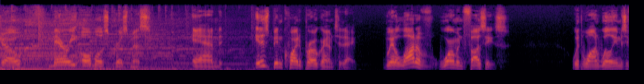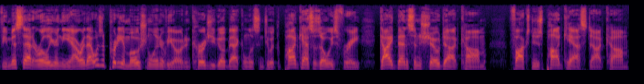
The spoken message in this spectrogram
Show. Merry almost Christmas. And it has been quite a program today. We had a lot of warm and fuzzies with Juan Williams. If you missed that earlier in the hour, that was a pretty emotional interview. I would encourage you to go back and listen to it. The podcast is always free. GuyBensonShow.com, FoxNewsPodcast.com,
